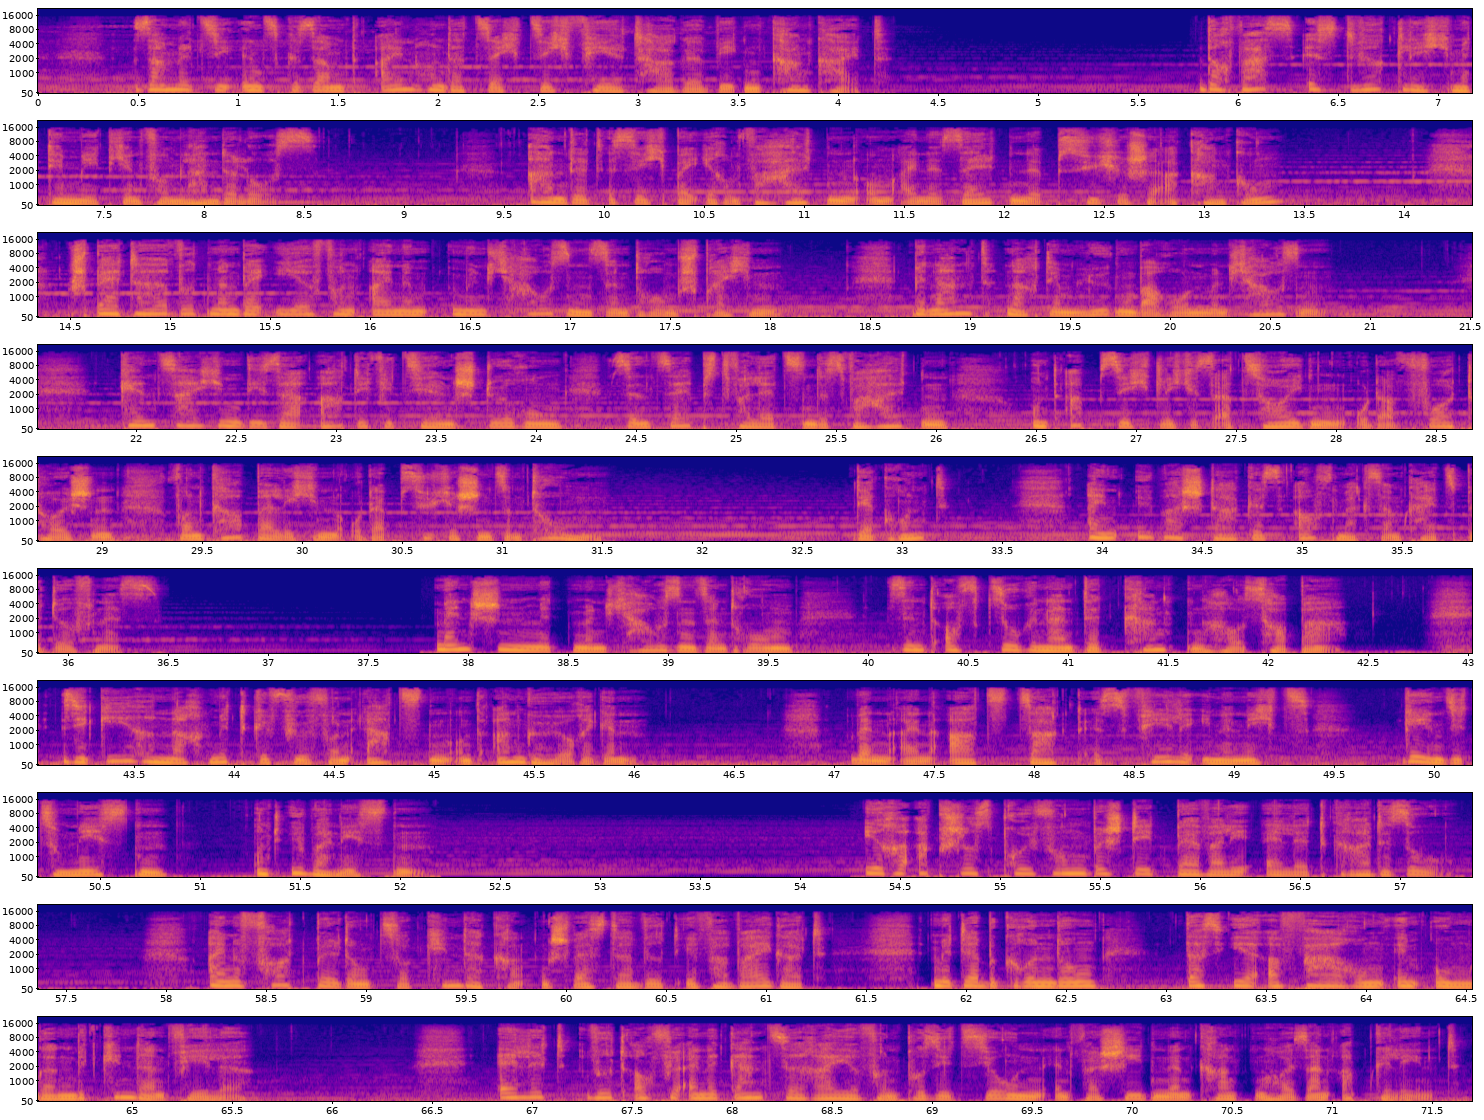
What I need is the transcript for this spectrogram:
sammelt sie insgesamt 160 Fehltage wegen Krankheit. Doch was ist wirklich mit dem Mädchen vom Lande los? Handelt es sich bei ihrem Verhalten um eine seltene psychische Erkrankung? Später wird man bei ihr von einem Münchhausen-Syndrom sprechen, benannt nach dem Lügenbaron Münchhausen. Kennzeichen dieser artifiziellen Störung sind selbstverletzendes Verhalten und absichtliches Erzeugen oder Vortäuschen von körperlichen oder psychischen Symptomen. Der Grund? Ein überstarkes Aufmerksamkeitsbedürfnis. Menschen mit Münchhausen-Syndrom sind oft sogenannte Krankenhaushopper. Sie gieren nach Mitgefühl von Ärzten und Angehörigen. Wenn ein Arzt sagt, es fehle ihnen nichts, gehen sie zum nächsten und übernächsten. Ihre Abschlussprüfung besteht Beverly Elliott gerade so. Eine Fortbildung zur Kinderkrankenschwester wird ihr verweigert, mit der Begründung, dass ihr Erfahrung im Umgang mit Kindern fehle. Elliot wird auch für eine ganze Reihe von Positionen in verschiedenen Krankenhäusern abgelehnt.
